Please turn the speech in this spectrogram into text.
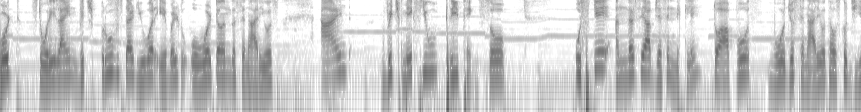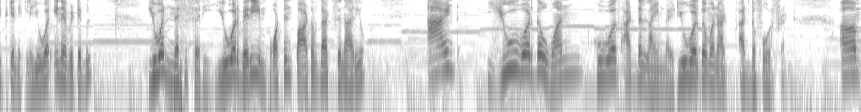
good storyline which proves that you were able to overturn the scenarios and which makes you three things. So, उसके अंदर से आप जैसे निकले तो आप वो वो जो सिनारियो था, उसको जीत के निकले. You were inevitable you were necessary you were very important part of that scenario and you were the one who was at the limelight you were the one at, at the forefront um,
